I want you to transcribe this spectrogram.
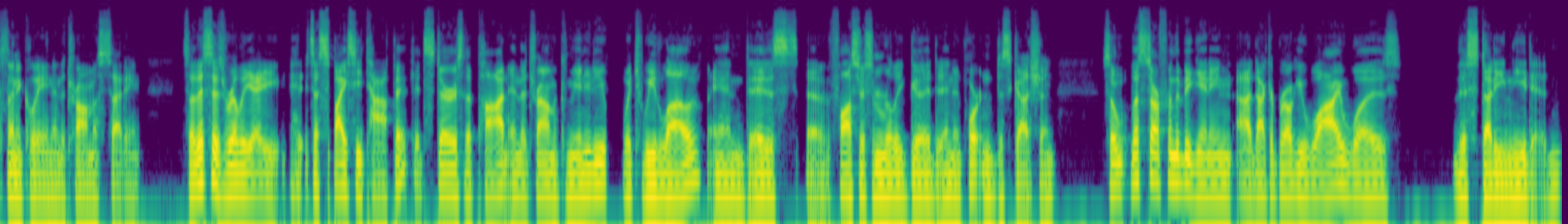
clinically and in the trauma setting. So this is really a it's a spicy topic. It stirs the pot in the trauma community, which we love, and is uh, fosters some really good and important discussion. So let's start from the beginning. Uh, Dr. Brohi, why was this study needed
